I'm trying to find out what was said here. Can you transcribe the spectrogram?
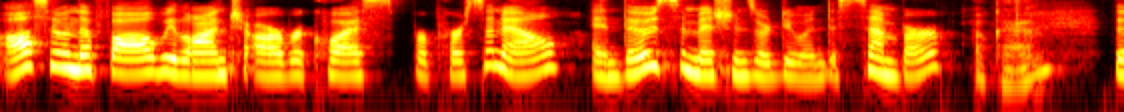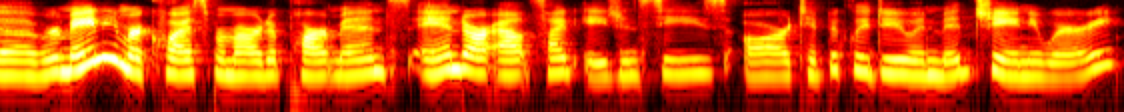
Also, in the fall, we launch our requests for personnel, and those submissions are due in December. Okay. The remaining requests from our departments and our outside agencies are typically due in mid January.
